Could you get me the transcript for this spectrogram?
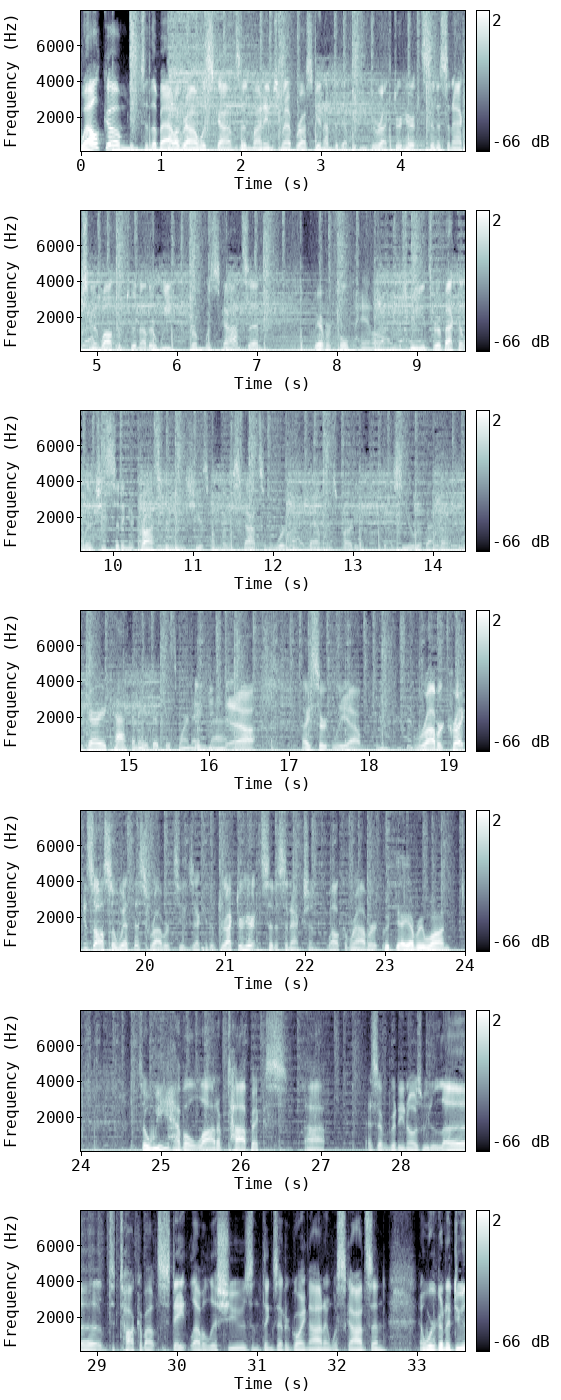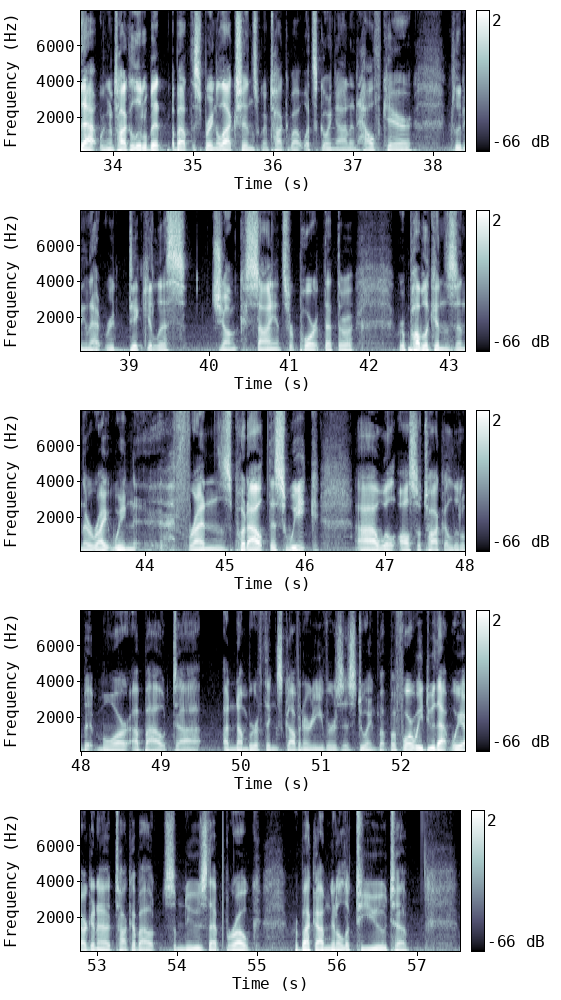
Welcome to the Battleground Wisconsin. My name is Matt Bruskin. I'm the Deputy Director here at Citizen Action, and welcome to another week from Wisconsin. We have our full panel, which means Rebecca Lynch is sitting across from me. She is from the Wisconsin Working Families Party. Good to see you, Rebecca. Very caffeinated this morning. Matt. yeah, I certainly am. Robert Craig is also with us. Robert's the Executive Director here at Citizen Action. Welcome, Robert. Good day, everyone. So we have a lot of topics. Uh, as everybody knows, we love to talk about state level issues and things that are going on in Wisconsin. And we're going to do that. We're going to talk a little bit about the spring elections. We're going to talk about what's going on in healthcare, including that ridiculous junk science report that the Republicans and their right wing friends put out this week. Uh, we'll also talk a little bit more about uh, a number of things Governor Evers is doing. But before we do that, we are going to talk about some news that broke. Rebecca, I'm going to look to you to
